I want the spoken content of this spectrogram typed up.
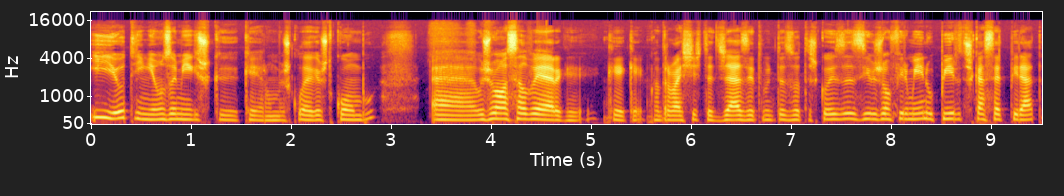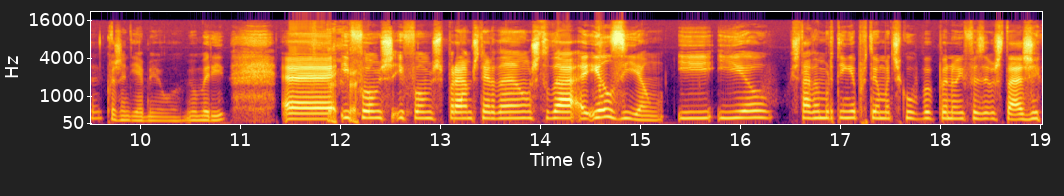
E eu tinha uns amigos que, que eram meus colegas de combo, Uh, o João Asselberg, que, que, é contrabaixista de jazz e de muitas outras coisas, e o João Firmino, o Piro dos Cassete Pirata, que hoje em dia é meu, meu marido, uh, e, fomos, e fomos para Amsterdão estudar. Eles iam, e, e eu estava mortinha por ter uma desculpa para não ir fazer o estágio,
